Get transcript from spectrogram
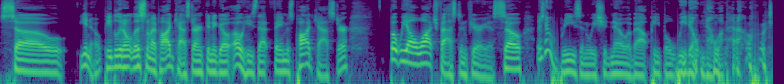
So, you know, people who don't listen to my podcast aren't going to go, oh, he's that famous podcaster but we all watch Fast and Furious, so there's no reason we should know about people we don't know about.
